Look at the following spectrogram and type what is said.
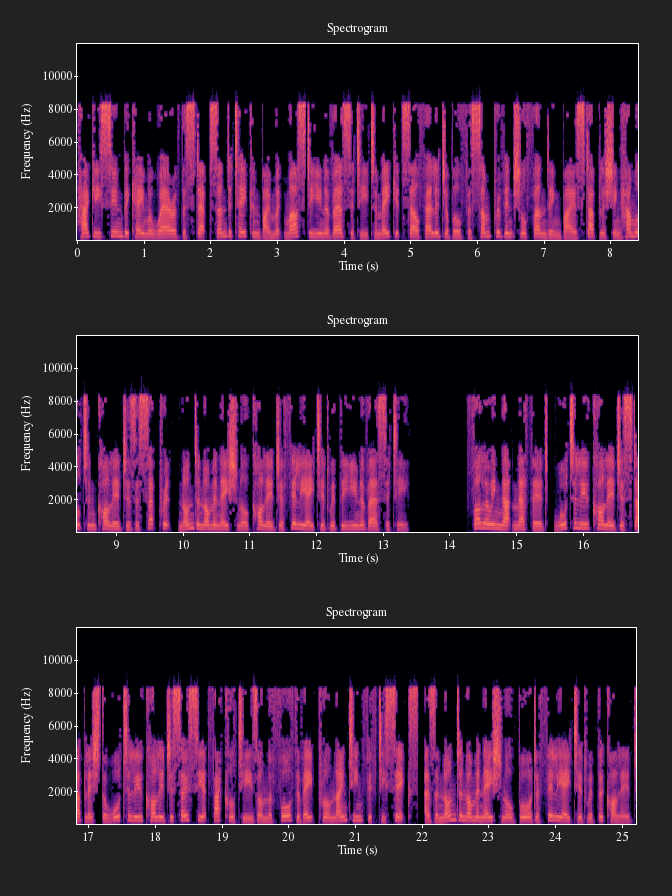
Hagey soon became aware of the steps undertaken by McMaster University to make itself eligible for some provincial funding by establishing Hamilton College as a separate, non-denominational college affiliated with the university. Following that method, Waterloo College established the Waterloo College Associate Faculties on 4 April 1956, as a non-denominational board affiliated with the college.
